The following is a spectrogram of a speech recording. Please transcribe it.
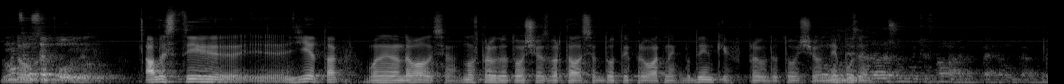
Ми це Добре. все помнимо. А листи е, є, так? Вони надавалися. Ну, з приводу того, що зверталися до тих приватних будинків, з приводу того, що не Ну, буде. Ми сказали, що будуть устанавливати, поэтому как бы...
